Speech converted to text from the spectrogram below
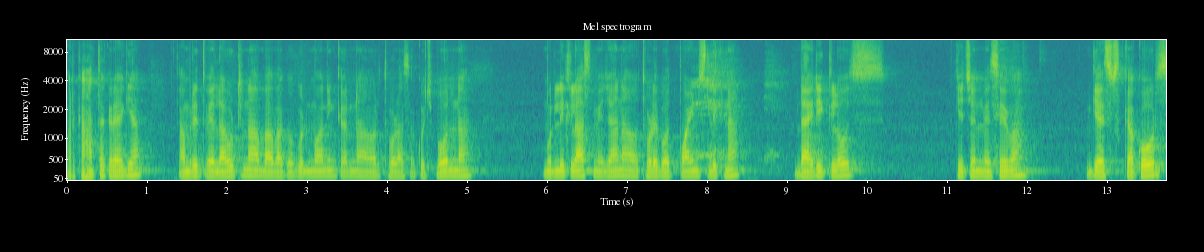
और कहाँ तक रह गया? अमृत वेला उठना, बाबा को गुड मॉर्निंग करना और थोड़ा सा कुछ बोलना, मुरली क्लास में जाना और थोड़े बहुत पॉइंट्स लिखना। डायरी क्लोज किचन में सेवा गेस्ट का कोर्स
